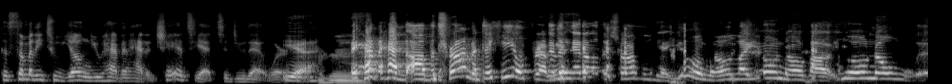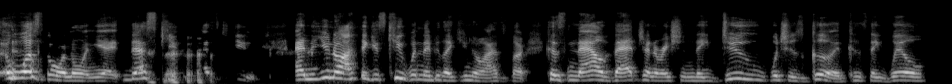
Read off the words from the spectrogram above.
because somebody too young, you haven't had a chance yet to do that work. Yeah. Mm-hmm. They haven't had all the trauma to heal from. You haven't had all the trauma yet. You don't know. Like you don't know about you don't know what's going on yet. That's cute. That's cute. And you know, I think it's cute when they be like, you know, I've learned because now that generation they do, which is good because they will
